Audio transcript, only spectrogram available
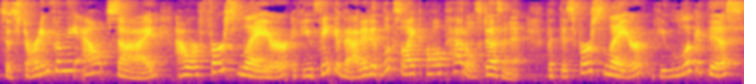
So starting from the outside, our first layer, if you think about it, it looks like all petals, doesn't it? But this first layer, if you look at this,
